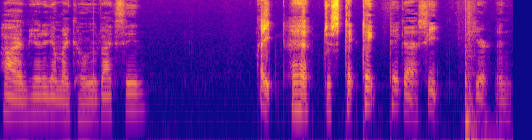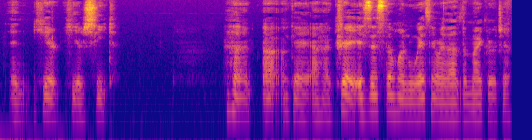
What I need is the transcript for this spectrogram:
Hi, I'm here to get my COVID vaccine. Great. Just take take take a seat here and and here here seat. uh, okay, uh, great. Is this the one with or without the microchip?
